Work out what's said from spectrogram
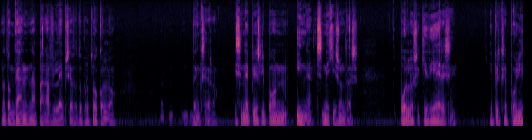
να τον κάνει να παραβλέψει αυτό το πρωτόκολλο. Δεν ξέρω. Οι συνέπειες λοιπόν είναι, συνεχίζοντας, πόλωση και διαίρεση. Υπήρξε πολλοί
